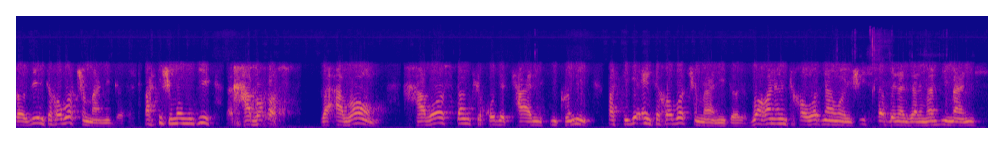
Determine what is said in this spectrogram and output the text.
سازی انتخابات چه معنی داره. وقتی شما میگی خواست و عوام خواستم که خود تعریف می‌کنی پس دیگه انتخابات چه معنی داره؟ واقعا انتخابات نمایشی است و به نظر من بی‌معنی است.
